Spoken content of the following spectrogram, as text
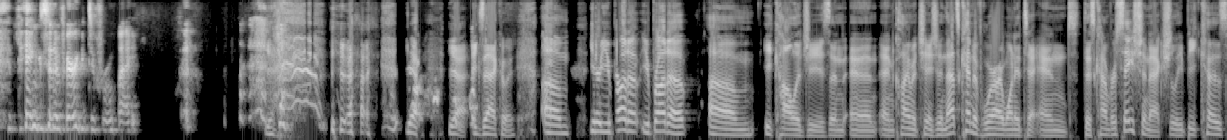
things in a very different way. yeah yeah yeah yeah exactly um you know you brought up you brought up um ecologies and and and climate change and that's kind of where i wanted to end this conversation actually because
